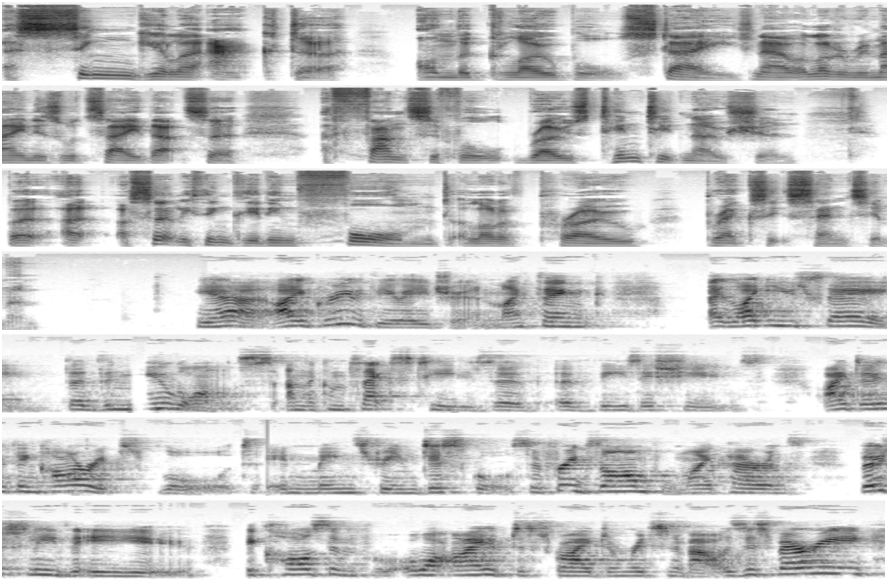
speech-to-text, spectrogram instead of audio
a singular actor on the global stage. Now, a lot of Remainers would say that's a, a fanciful, rose tinted notion, but I, I, certainly think it informed a lot of pro Brexit sentiment. Yeah, I agree with you, Adrian. I think, uh, like you say, the, the nuance and the complexities of, of these issues, I don't think are explored in mainstream discourse. So, for example, my parents to leave the EU because of what I have described and written about is this very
